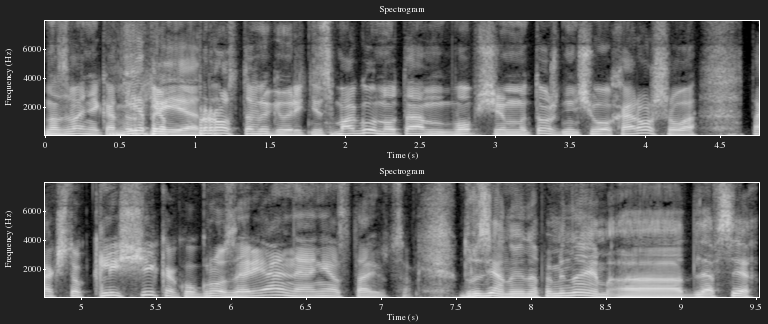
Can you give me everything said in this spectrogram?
название которых Неприятно. я просто выговорить не смогу, но там, в общем, тоже ничего хорошего, так что клещи, как угроза реальная, они остаются. Друзья, ну и напоминаем, для всех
